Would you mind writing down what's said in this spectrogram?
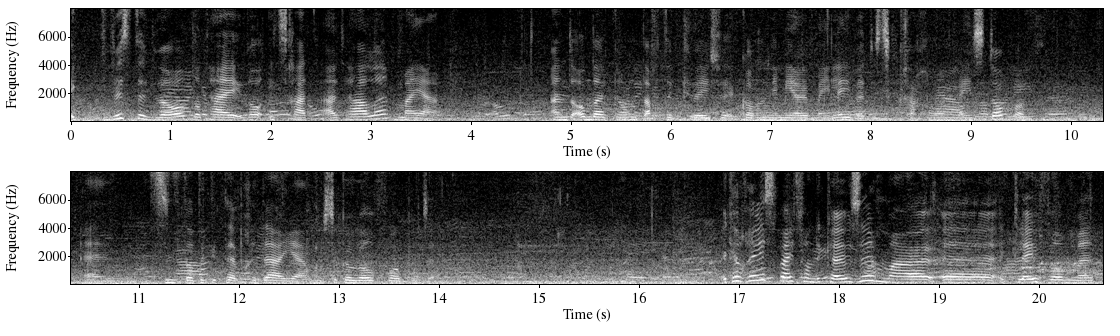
ik wist het wel dat hij wel iets gaat uithalen. Maar ja, aan de andere kant dacht ik, weet je, ik kan er niet meer mee leven. Dus ik ga gewoon mee stoppen. En sinds dat ik het heb gedaan, ja, moest ik er wel voor boeten. Ik heb geen spijt van de keuze, maar uh, ik leef wel met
